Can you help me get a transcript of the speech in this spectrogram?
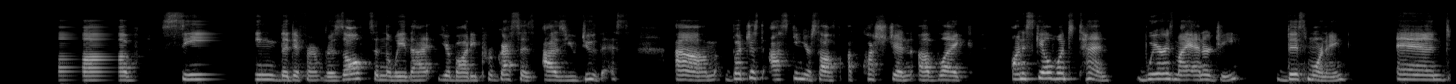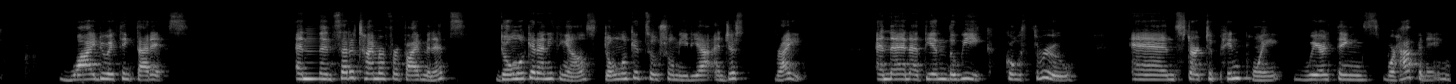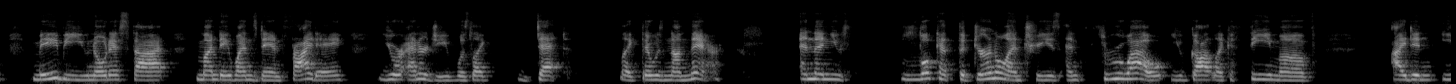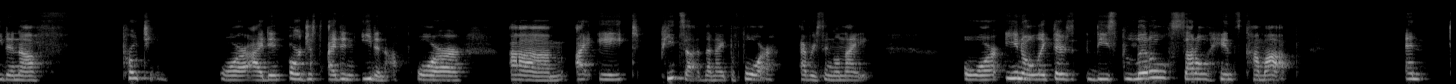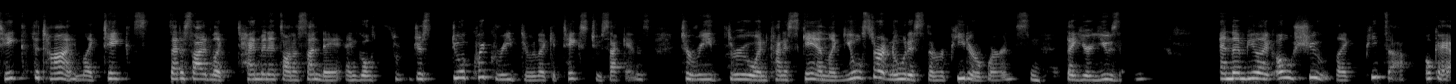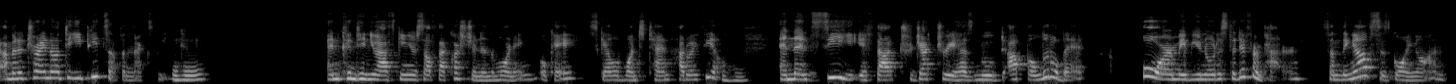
love seeing the different results and the way that your body progresses as you do this. Um, but just asking yourself a question of like, on a scale of one to 10, where is my energy this morning? And why do I think that is? And then set a timer for five minutes. Don't look at anything else. Don't look at social media and just write. And then at the end of the week, go through and start to pinpoint where things were happening. Maybe you notice that Monday, Wednesday, and Friday, your energy was like dead, like there was none there. And then you look at the journal entries, and throughout, you've got like a theme of, I didn't eat enough protein, or I didn't, or just I didn't eat enough, or um, I ate pizza the night before every single night or you know like there's these little subtle hints come up. And take the time like take set aside like 10 minutes on a sunday and go th- just do a quick read through like it takes two seconds to read through and kind of scan like you'll start notice the repeater words mm-hmm. that you're using and then be like oh shoot like pizza. Okay i'm going to try not to eat pizza for the next week. Mm-hmm. And continue asking yourself that question in the morning okay scale of 1 to 10 how do i feel? Mm-hmm. and then see if that trajectory has moved up a little bit or maybe you noticed a different pattern. Something else is going on.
